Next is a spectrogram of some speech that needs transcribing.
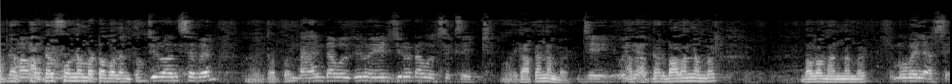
আপনার আপনার ফোন নাম্বারটা বলেন তো। জিরো ওয়ান সেভেন হ্যাঁ, তারপর? Nine double zero eight zero double six eight. এটা আপনার নাম্বার? জি আপনার বাবার নাম্বার? বাবা মার নাম্বার? মোবাইলে আছে।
